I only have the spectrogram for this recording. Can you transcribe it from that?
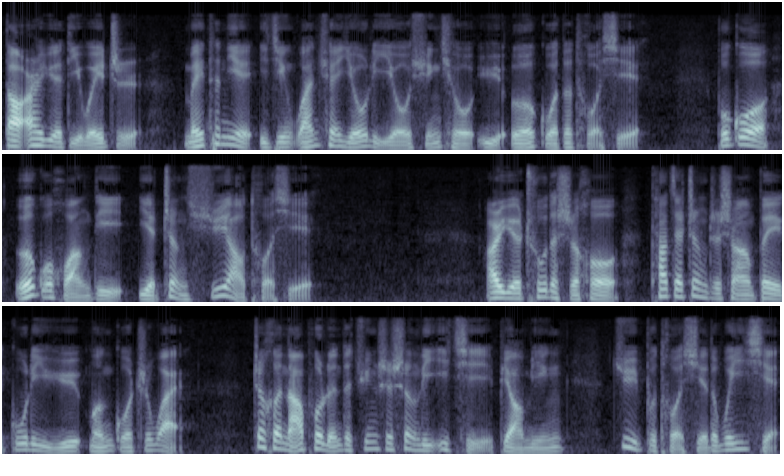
到二月底为止，梅特涅已经完全有理由寻求与俄国的妥协。不过，俄国皇帝也正需要妥协。二月初的时候，他在政治上被孤立于盟国之外，这和拿破仑的军事胜利一起表明拒不妥协的危险。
